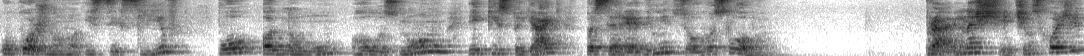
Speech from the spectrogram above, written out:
У кожного із цих слів по одному голосному, які стоять посередині цього слова. Правильно, ще чим схожі?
